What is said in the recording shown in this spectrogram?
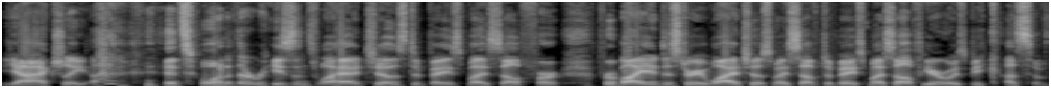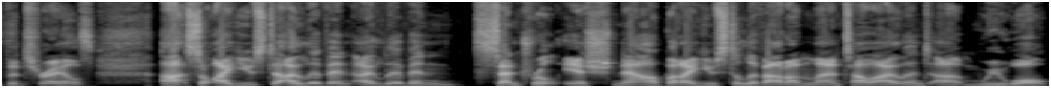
Yeah, actually, it's one of the reasons why I chose to base myself for for my industry. Why I chose myself to base myself here was because of the trails. Uh, so I used to I live in I live in central-ish now, but I used to live out on Lantau Island, uh, Mui Wo,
